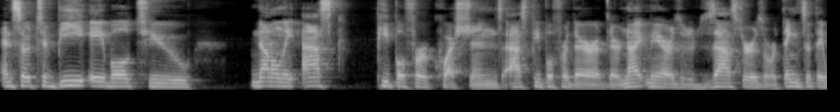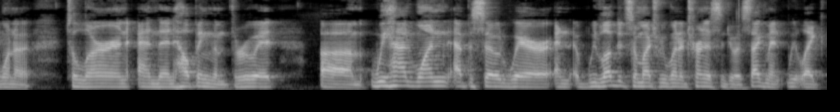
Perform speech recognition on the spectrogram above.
And so to be able to not only ask people for questions, ask people for their their nightmares or disasters or things that they want to to learn, and then helping them through it. Um, we had one episode where, and we loved it so much, we want to turn this into a segment. We like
